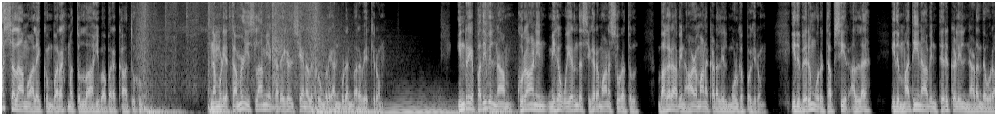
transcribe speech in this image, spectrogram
அஸ்ஸலாமு அலைக்கும் வரஹ்மத்துல்லாஹி வபரகாத்துஹு நம்முடைய தமிழ் இஸ்லாமிய கதைகள் சேனலுக்கு உங்களை அன்புடன் வரவேற்கிறோம். இன்றைய பதிவில் நாம் குரானின் மிக உயர்ந்த சிகரமான சூரத்துல் பகராவின் ஆழமான கடலில் மூழ்கப் போகிறோம். இது வெறும் ஒரு தப்சீர் அல்ல இது மதீனாவின் தெருக்களில் நடந்த ஒரு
